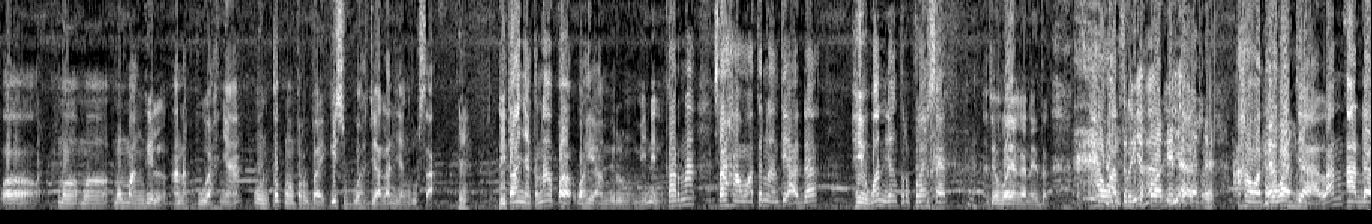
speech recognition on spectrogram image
eh, me- me- memanggil anak buahnya untuk memperbaiki sebuah jalan yang rusak. Iya. Ditanya, kenapa wahai Amirul Mukminin? Karena saya khawatir nanti ada hewan yang terpleset. Nah, coba bayangkan itu. Khawatirnya, khawatirnya iya, ada khawatir ada hewan. jalan, ada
